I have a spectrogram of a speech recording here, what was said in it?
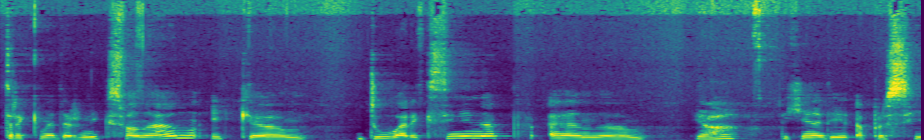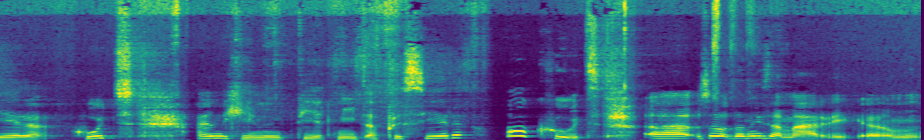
trek me er niks van aan. Ik uh, doe waar ik zin in heb. En uh, ja, degenen die het appreciëren, goed. En degenen die het niet appreciëren, ook goed. Uh, zo, dan is dat maar. Ik, um,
